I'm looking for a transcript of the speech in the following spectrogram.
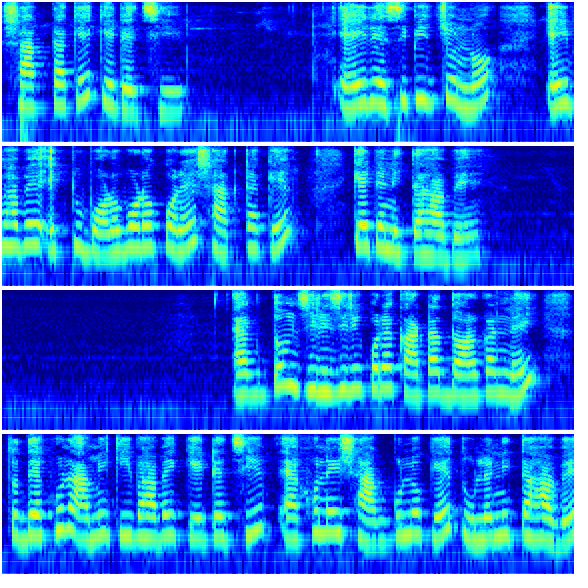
শাকটাকে কেটেছি। এই রেসিপির জন্য এইভাবে একটু বড় বড় করে শাকটাকে কেটে নিতে হবে। একদম ঝিরিঝিরি করে কাটার দরকার নেই। তো দেখুন আমি কীভাবে কেটেছি। এখন এই শাকগুলোকে তুলে নিতে হবে।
